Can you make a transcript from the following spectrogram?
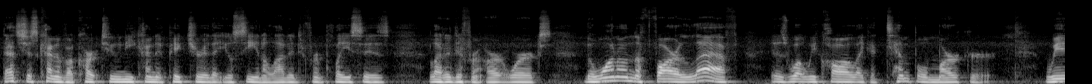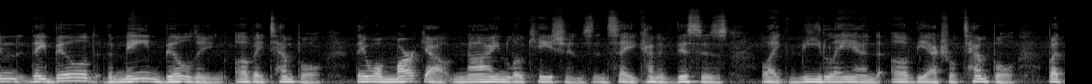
That's just kind of a cartoony kind of picture that you'll see in a lot of different places, a lot of different artworks. The one on the far left is what we call like a temple marker. When they build the main building of a temple, they will mark out nine locations and say, kind of, this is like the land of the actual temple but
